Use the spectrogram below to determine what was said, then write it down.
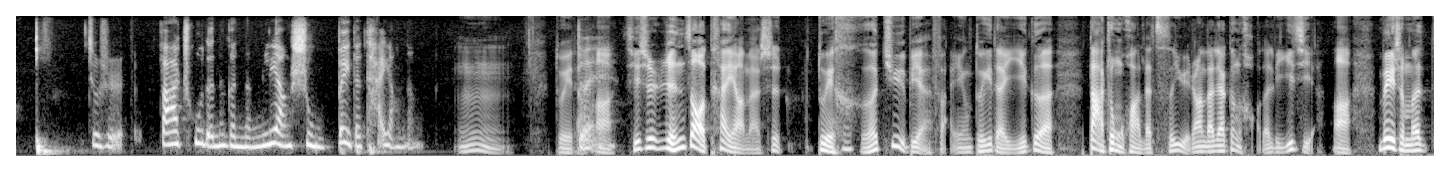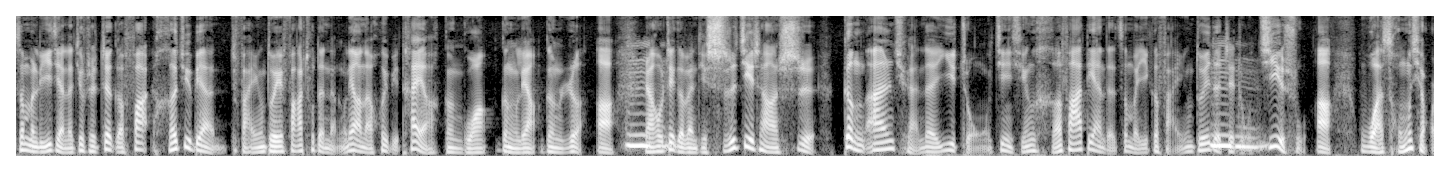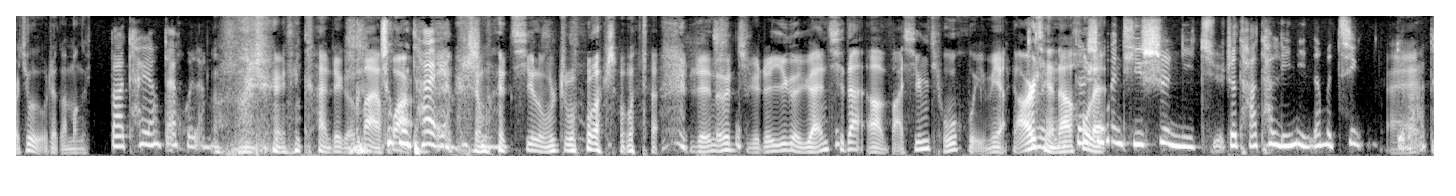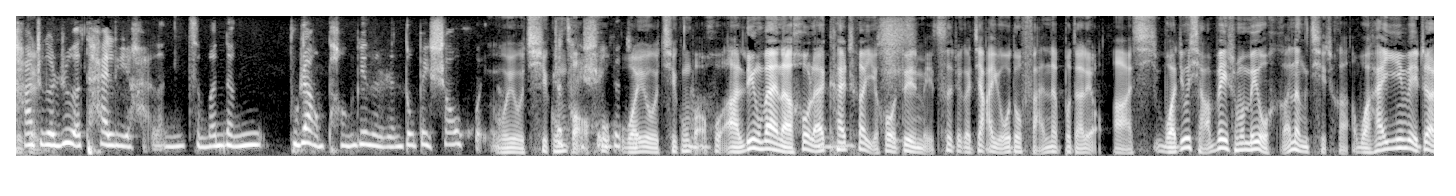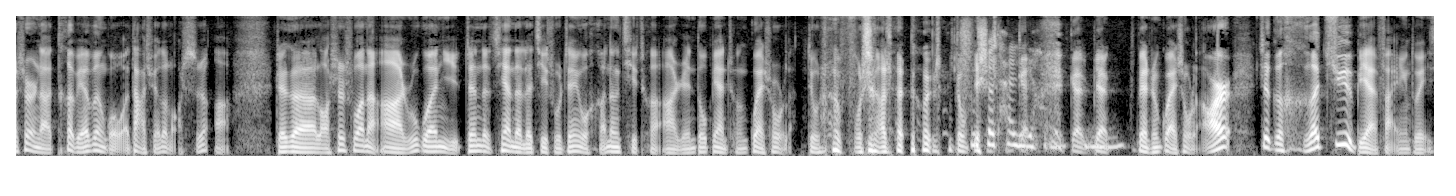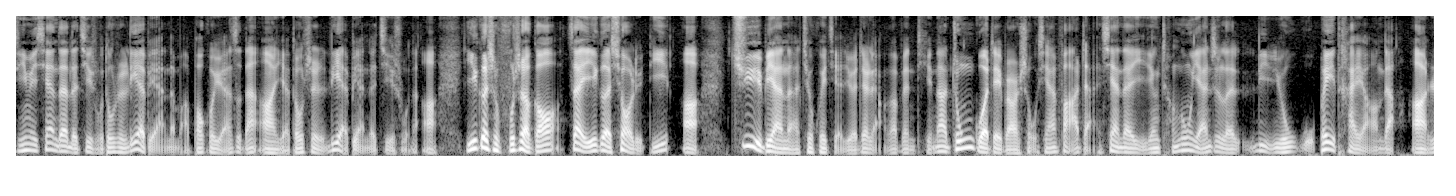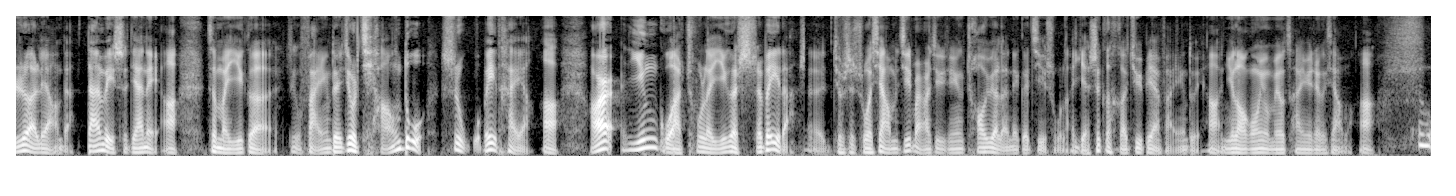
就是发出的那个能量是五倍的太阳能。嗯，对的啊。其实人造太阳呢是对核聚变反应堆的一个大众化的词语，让大家更好的理解啊。为什么这么理解呢？就是这个发核聚变反应堆发出的能量呢，会比太阳更光、更亮、更热啊。然后这个问题实际上是更安全的一种进行核发电的这么一个反应堆的这种技术啊。我从小就有这个梦想，把太阳带回来吗，不是？你看这个漫画太阳什么七龙珠啊什么的，人能举着一个元气弹啊，把星球毁灭。而且呢，后来但是问题是你举着它，它离你那么近，对吧？哎对对它这个热太厉害了，你怎么能不让旁边的人都被烧毁？我有气功保护我有气功保嗯护啊。另外呢，后来开车以后，对每次这个加油都烦的不得了啊。我就想，为什么没有核能汽车？我还因为这事儿呢，特别问过我大学的老师啊。这个老师说呢啊，如果你真的现在的技术真有核能汽车啊，人都变成怪兽了，就是辐射的都都辐射太厉害了，变变嗯变成怪兽了。而这个核聚变反应堆，因为现在的技术都是裂变的嘛，包括原子弹啊，也都是裂变的技术的啊。一个是辐射高，再一个效率低啊。聚变呢就会解决这两个问题。那中国这边首先发展，现在已经成功研制了利有五倍太阳的啊热量的单位时间内啊这么一个这个反应堆，就是强度是五倍太阳啊。而英国出了一个十倍的，呃，就是说项目基本上就已经超越了那个技术了，也是个核聚变反应堆啊。你老公有没有参与这个项目啊？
